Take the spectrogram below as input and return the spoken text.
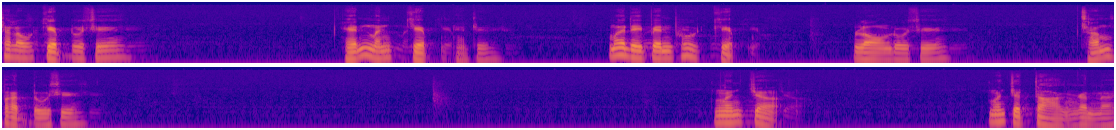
ถ้าเราเก็บดูซิเห็นมันเจ็บเมื่อได้เป็นผู้เก็บ ลองดูซิสัมผัสดูซิมันจะมันจะต่างกันนะ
